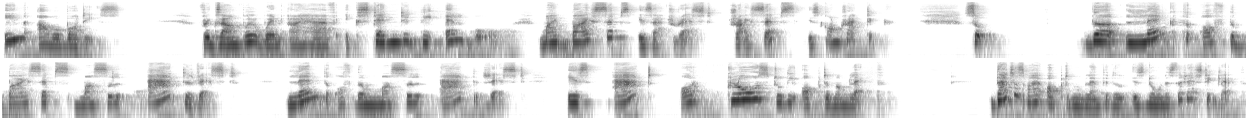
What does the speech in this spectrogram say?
in our bodies. For example, when I have extended the elbow, my biceps is at rest, triceps is contracting. So the length of the biceps muscle at rest length of the muscle at rest is at or close to the optimum length. That is why optimum length is known as the resting length.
